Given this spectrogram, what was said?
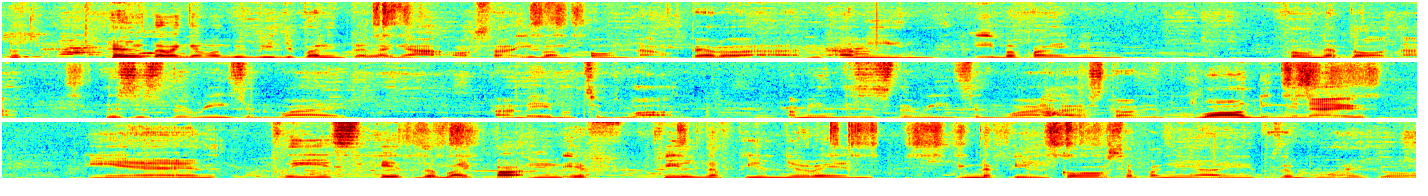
Pero talaga magbibideo pa rin talaga ako sa ibang phone lang. Pero, uh, I mean, iba pa rin yung phone na to na this is the reason why I'm able to vlog. I mean, this is the reason why I started vlogging, you know? And please hit the like button if feel na feel nyo rin yung na-feel ko sa pangyayari ito sa buhay ko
